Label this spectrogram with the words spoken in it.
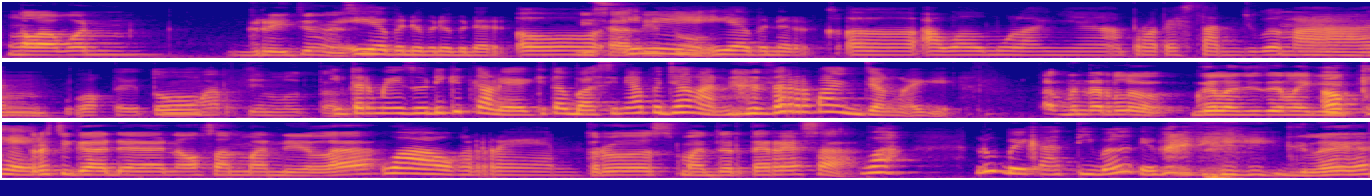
ngelawan gereja gak sih? Iya bener bener bener. Oh Di saat ini itu. iya bener Eh, awal mulanya Protestan juga kan Hmm. waktu itu. Martin Luther. Intermezzo dikit kali ya kita bahas ini apa jangan ntar panjang lagi. Ah, bentar lo, gue lanjutin lagi. Oke. Terus juga ada Nelson Mandela, Wow keren. terus Mother Teresa. Lu baik hati banget ya berarti. Gila ya.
